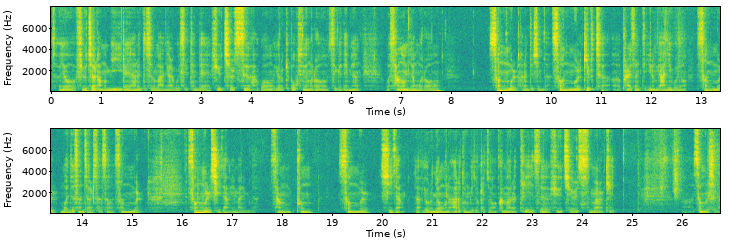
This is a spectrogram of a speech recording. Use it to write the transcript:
자, 요 future 하면 미래 하는 뜻으로 많이 알고 있을 텐데 futures 하고 이렇게 복수형으로 쓰게 되면 뭐 상업용어로 선물 하는 뜻입니다. 선물, gift, 어, present 이런 게 아니고요. 선물, 먼저 선자를 써서 선물, 선물 시장 이 말입니다. 상품, 선물 시장. 자, 이런 용어는 알아두는 게 좋겠죠. commodities, futures, market. 어, 선물 시장.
